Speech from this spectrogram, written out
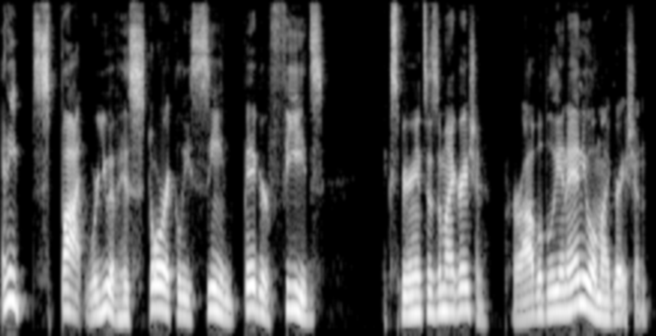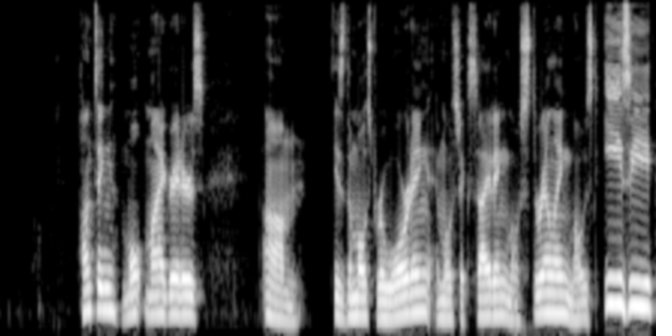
Any spot where you have historically seen bigger feeds experiences a migration, probably an annual migration. Hunting molt migrators um, is the most rewarding and most exciting, most thrilling, most easy,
